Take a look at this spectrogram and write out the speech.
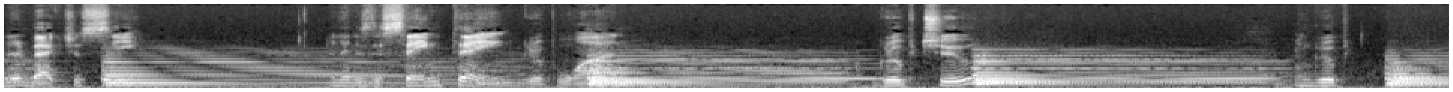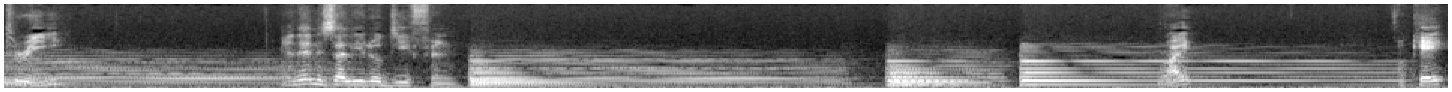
and then back to C and then it's the same thing group 1 group 2 and group 3 and then it's a little different. Right? Okay.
